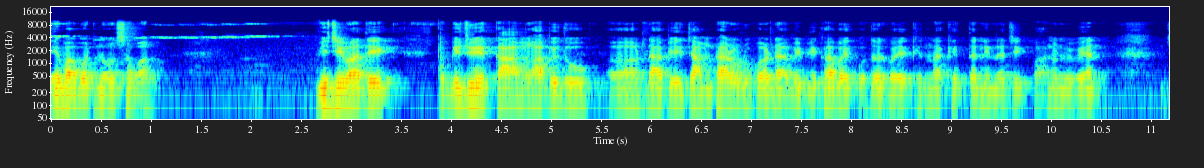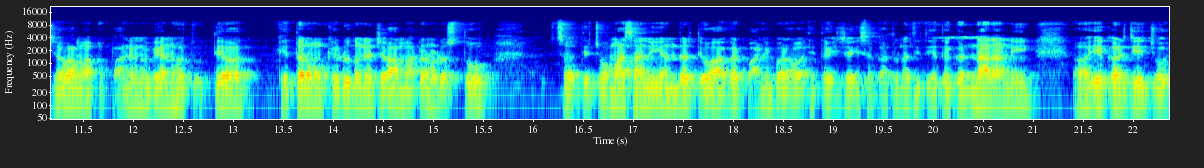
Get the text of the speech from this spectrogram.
એ બાબતનો સવાલ. બીજી વાત એક કે બીજું એક કામ આપ્યું હતું ડાબી જામઠા રોડ ઉપર ડાબી ભીખાભાઈ કોદરભાઈ ખીરના ખેતરની નજીક પાણીનું વેન જવા પાણીનું વેન હતું. ત્યાં ખેતરમાં ખેડૂતોને જવા માટેનો રસ્તો તે ચોમાસાની અંદર તેઓ આગળ પાણી ભરાવાથી થઈ જઈ શકાતું નથી. તે તો ગન્નારાની એક અરજી જો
